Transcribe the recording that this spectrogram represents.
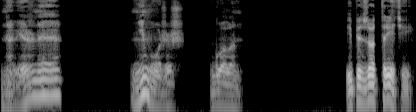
наверное, не можешь, Голан. Эпизод третий.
